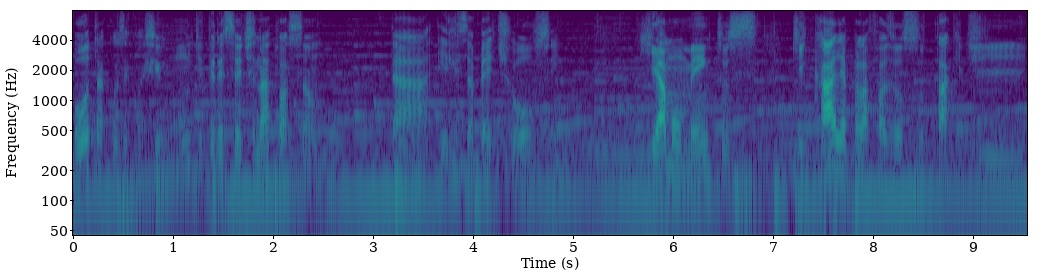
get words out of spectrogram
Outra coisa que eu achei muito interessante na atuação da Elizabeth Olsen, que há momentos que calha pra ela fazer o sotaque de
